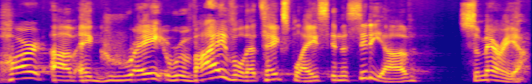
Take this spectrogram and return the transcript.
part of a great revival that takes place in the city of Samaria.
